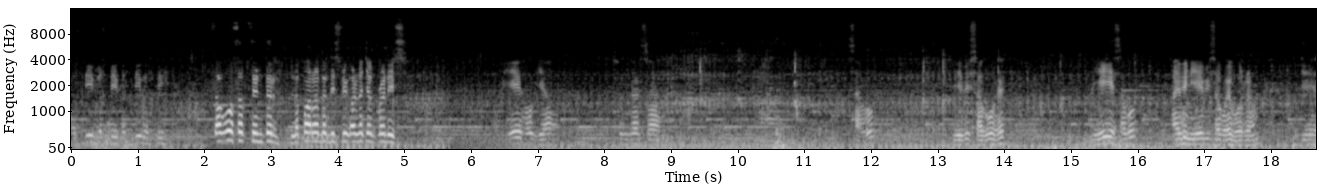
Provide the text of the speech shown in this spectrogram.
बस्ती बस्ती बस्ती बस्ती। Sago sub centre Leparada district Arunachal Pradesh ये हो गया सुंदर सा सागो। ये भी सागो है। यही है सागो। आई मीन ये भी सागो है बोल रहा हूँ। ये है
